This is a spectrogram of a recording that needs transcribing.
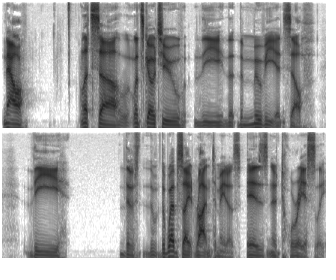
Now, let's uh let's go to the the, the movie itself. The the, the, website Rotten Tomatoes is notoriously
